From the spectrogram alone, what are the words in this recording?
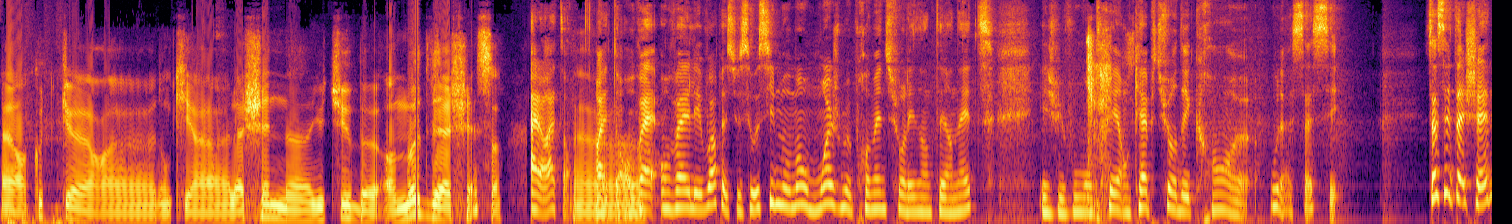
Alors, coup de cœur, donc il y a la chaîne YouTube en mode VHS. Alors attends, Euh, attends on, va, on va aller voir parce que c'est aussi le moment où moi je me promène sur les internets et je vais vous montrer en capture d'écran. euh, Oula, ça c'est. Ça c'est ta chaîne.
